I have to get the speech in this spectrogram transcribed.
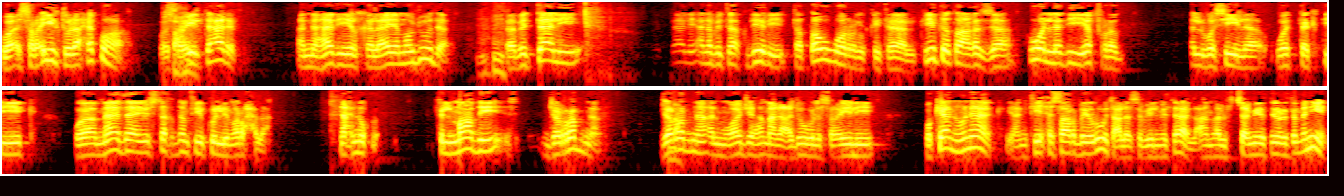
وإسرائيل تلاحقها وإسرائيل صحيح. تعرف أن هذه الخلايا موجودة. فبالتالي بالتالي أنا بتقديري تطور القتال في قطاع غزة هو الذي يفرض الوسيلة والتكتيك وماذا يستخدم في كل مرحلة. نحن في الماضي جربنا جربنا المواجهة مع العدو الإسرائيلي وكان هناك يعني في حصار بيروت على سبيل المثال عام 1982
